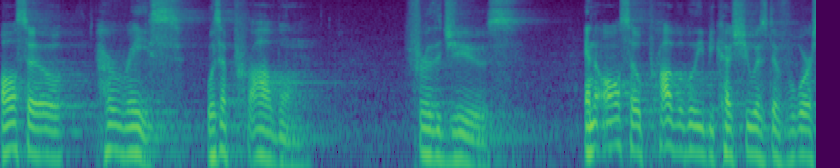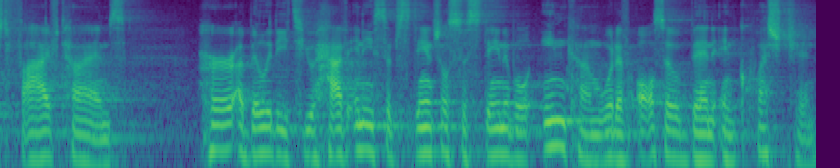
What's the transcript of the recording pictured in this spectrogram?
Also, her race was a problem for the Jews and also probably because she was divorced five times, her ability to have any substantial sustainable income would have also been in question.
